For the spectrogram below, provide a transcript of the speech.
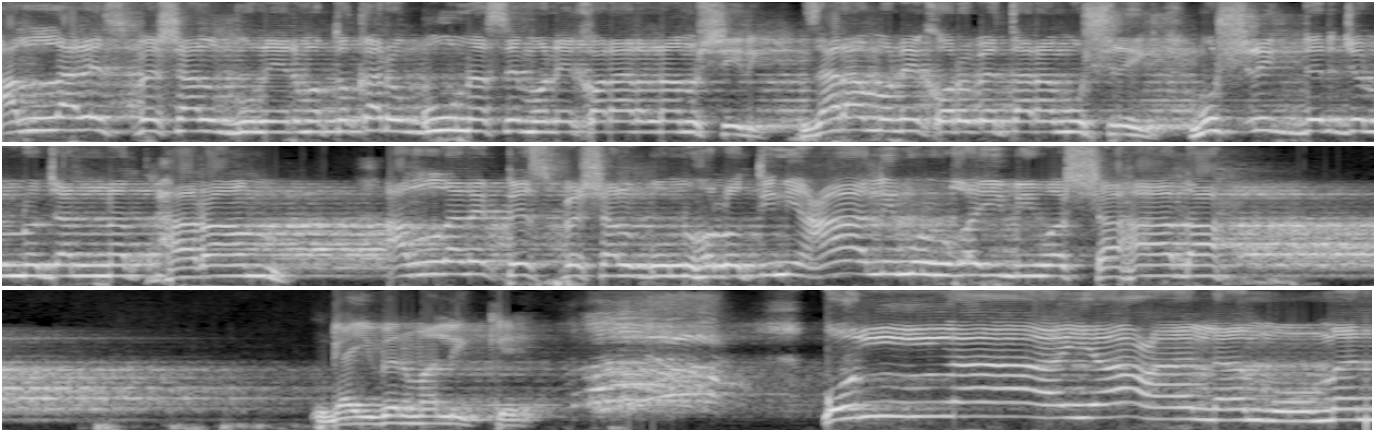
আল্লাহর স্পেশাল গুণের মতো কারও গুণ আছে মনে করার নাম শিরিক। যারা মনে করবে তারা মুশরিক। মুশরিকদের জন্য জান্নাত হারাম। আল্লাহর একটা স্পেশাল গুণ হলো তিনি আলিমুল শাহাদা। গাইবের মালিককে। يعلم من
